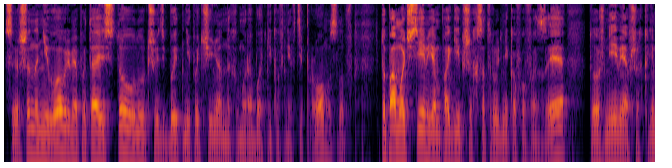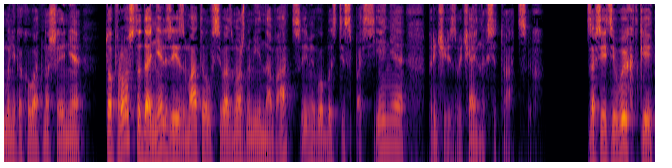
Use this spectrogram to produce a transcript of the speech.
совершенно не вовремя пытаясь то улучшить быт неподчиненных ему работников нефтепромыслов, то помочь семьям погибших сотрудников ОФЗ, тоже не имевших к нему никакого отношения, то просто до нельзя изматывал всевозможными инновациями в области спасения при чрезвычайных ситуациях. За все эти выходки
